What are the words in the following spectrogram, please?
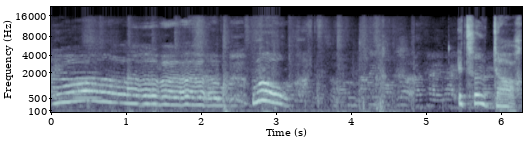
Whoa, whoa. It's so dark.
